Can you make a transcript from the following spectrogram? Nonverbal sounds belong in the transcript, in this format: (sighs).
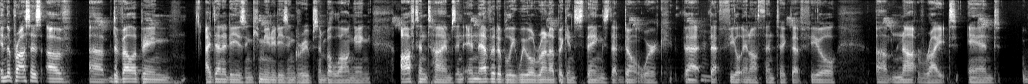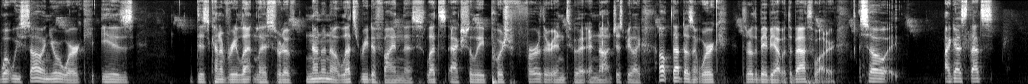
in the process of uh, developing identities and communities and groups and belonging oftentimes and inevitably we will run up against things that don't work that mm-hmm. that feel inauthentic that feel um, not right. And what we saw in your work is this kind of relentless sort of no no no let's redefine this. Let's actually push further into it and not just be like oh that doesn't work. Throw the baby out with the bathwater so I guess that's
